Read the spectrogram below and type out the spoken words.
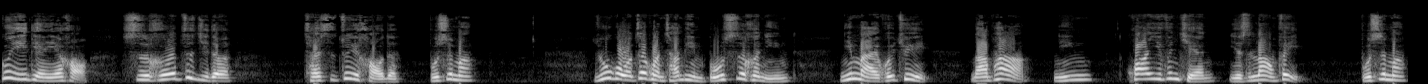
贵一点也好，适合自己的才是最好的，不是吗？如果这款产品不适合您，你买回去，哪怕您花一分钱也是浪费，不是吗？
